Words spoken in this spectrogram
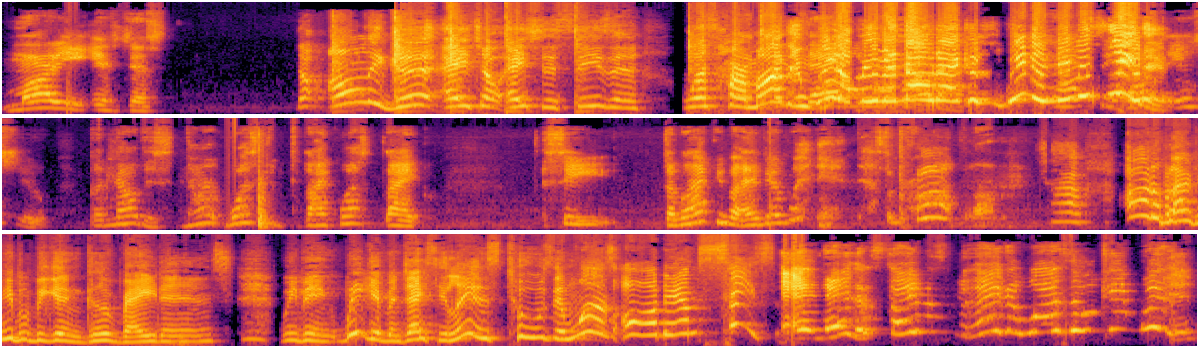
Marty is just the only good HOH this season was Hermon, and we don't even know that because we didn't even see it. issue. But no, notice, no, what's like, what's like? See, the black people ain't been winning. That's the problem. Child, all the black people be getting good ratings. We been we giving Jacey-Lynne's twos and ones all damn season. And they the same. They the ones who keep winning.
